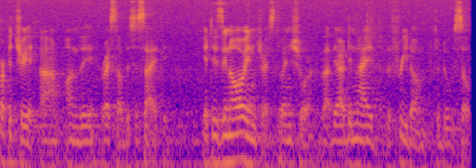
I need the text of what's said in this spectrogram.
perpetrate um, on the rest of the society. It is in our interest to ensure that they are denied the freedom to do so.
